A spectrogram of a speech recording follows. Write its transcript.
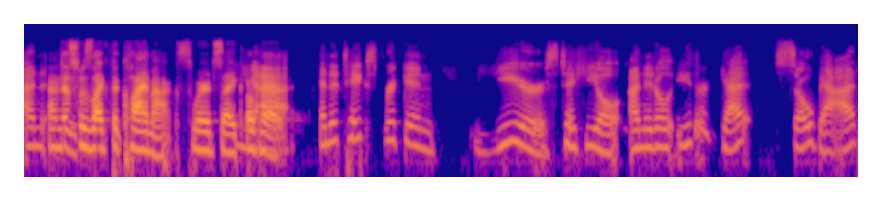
And and this was like the climax where it's like, okay, yeah, and it takes freaking years to heal and it'll either get so bad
